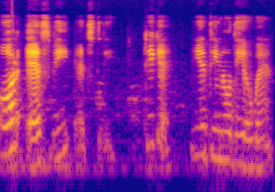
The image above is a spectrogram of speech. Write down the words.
और एस बी एच थ्री ठीक है? ये तीनों दिए हुए हैं।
